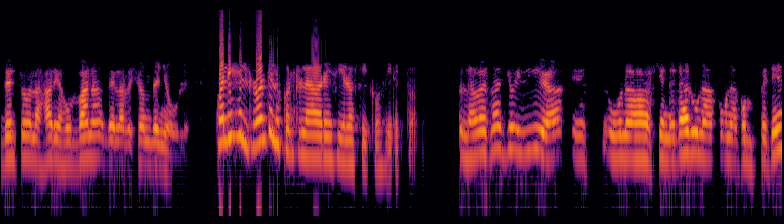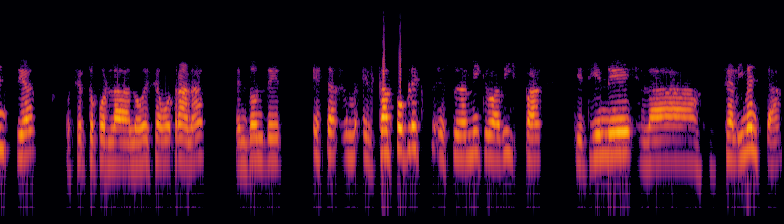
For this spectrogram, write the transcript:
dentro de las áreas urbanas de la región de Ñuble. ¿Cuál es el rol de los controladores biológicos, director? La verdad que hoy día es una generar una, una competencia, ¿no es cierto?, por la lobesia botrana, en donde esta, el Campoplex es una microavispa que tiene la, se alimenta,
